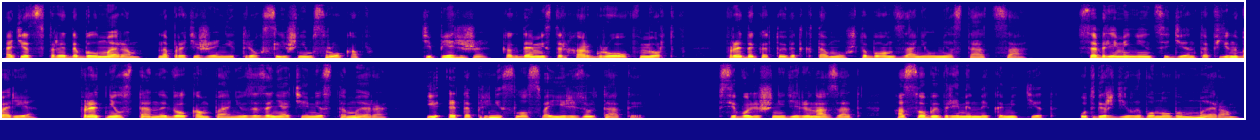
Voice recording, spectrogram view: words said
Отец Фреда был мэром на протяжении трех с лишним сроков. Теперь же, когда мистер Харгроув мертв, Фреда готовят к тому, чтобы он занял место отца. Со времени инцидента в январе Фред неустанно вел кампанию за занятие места мэра, и это принесло свои результаты. Всего лишь неделю назад особый временный комитет утвердил его новым мэром.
